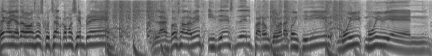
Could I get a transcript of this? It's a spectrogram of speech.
Venga, y ahora vamos a escuchar como siempre las dos a la vez y desde el parón que van a coincidir muy, muy bien.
